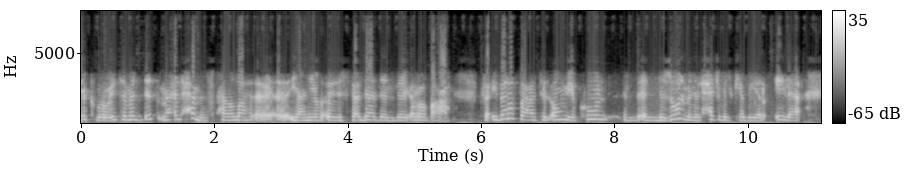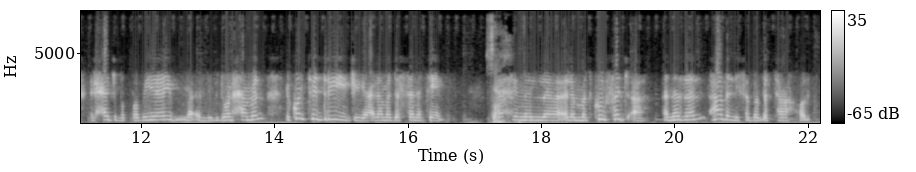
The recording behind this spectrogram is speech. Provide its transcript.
يكبر ويتمدد مع الحمل سبحان الله آه، آه، يعني استعدادا للرضاعة. فإذا رضعت الأم يكون النزول من الحجم الكبير إلى الحجم الطبيعي اللي بدون حمل يكون تدريجي على مدى السنتين. صح. لكن لما تكون فجأة نزل هذا اللي سبب الترهل. آه،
